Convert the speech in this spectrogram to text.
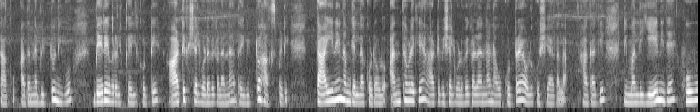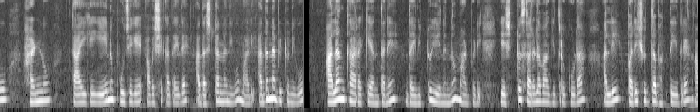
ಸಾಕು. ಅದನ್ನು ಬಿಟ್ಟು ನೀವು ಬೇರೆಯವರಲ್ಲಿ ಕೈಲಿ ಕೊಟ್ಟು ಆರ್ಟಿಫಿಷಿಯಲ್ ಒಡವೆಗಳನ್ನು ದಯವಿಟ್ಟು ಹಾಕಿಸ್ಬೇಡಿ. ತಾಯಿನೇ ನಮಗೆಲ್ಲ ಕೊಡೋಳು. ಅಂಥವಳಿಗೆ ಆರ್ಟಿಫಿಷಿಯಲ್ ಒಡವೆಗಳನ್ನು ನಾವು ಕೊಟ್ಟರೆ ಅವಳು ಖುಷಿಯಾಗಲ್ಲ. ಹಾಗಾಗಿ ನಿಮ್ಮಲ್ಲಿ ಏನಿದೆ, ಹೂವು, ಹಣ್ಣು, ತಾಯಿಗೆ ಏನು ಪೂಜೆಗೆ ಅವಶ್ಯಕತೆ ಇದೆ ಅದಷ್ಟನ್ನು ನೀವು ಮಾಡಿ. ಅದನ್ನು ಬಿಟ್ಟು ನೀವು ಅಲಂಕಾರಕ್ಕೆ ಅಂತಲೇ ದಯವಿಟ್ಟು ಏನನ್ನೂ ಮಾಡಬೇಡಿ. ಎಷ್ಟು ಸರಳವಾಗಿದ್ದರೂ ಕೂಡ ಅಲ್ಲಿ ಪರಿಶುದ್ಧ ಭಕ್ತಿ ಇದ್ದರೆ ಆ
